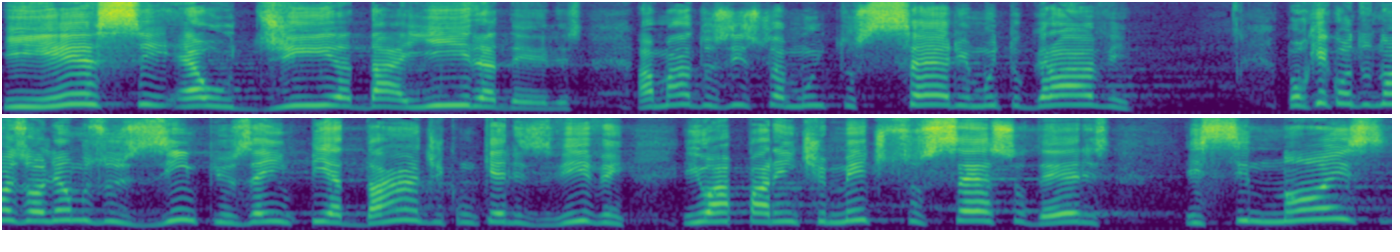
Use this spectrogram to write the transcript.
e esse é o dia da ira deles. Amados, isso é muito sério e muito grave. Porque quando nós olhamos os ímpios, a impiedade com que eles vivem e o aparentemente sucesso deles, e se nós,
